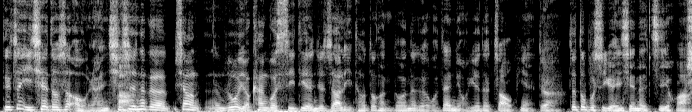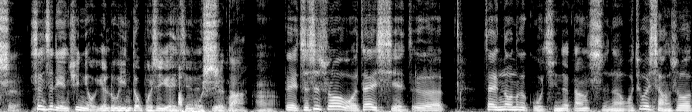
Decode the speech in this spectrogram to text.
对，这一切都是偶然。其实那个像嗯如果有看过 CD 的人就知道，里头都很多那个我在纽约的照片，对啊，这都不是原先的计划，是。甚至连去纽约录音都不是原先的计划。的。，嗯。对，只是说我在写这个，在弄那个古琴的当时呢，我就会想说，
